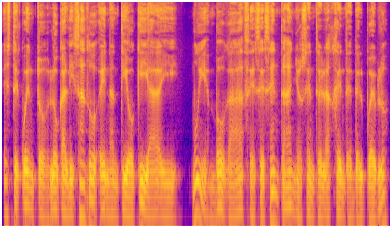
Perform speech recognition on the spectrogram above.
Este cuento, localizado en Antioquía y muy en boga hace sesenta años entre las gentes del pueblo,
